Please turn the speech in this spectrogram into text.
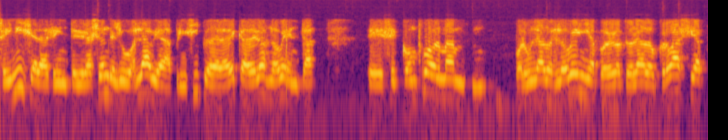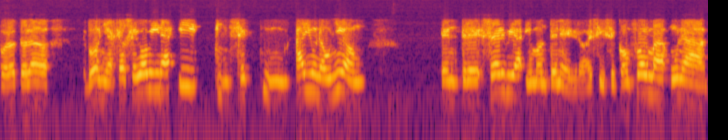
se inicia la desintegración de Yugoslavia a principios de la década de los 90, eh, se conforman por un lado Eslovenia, por el otro lado Croacia, por otro lado Bosnia-Herzegovina y se, hay una unión entre Serbia y Montenegro, es decir, se conforma una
